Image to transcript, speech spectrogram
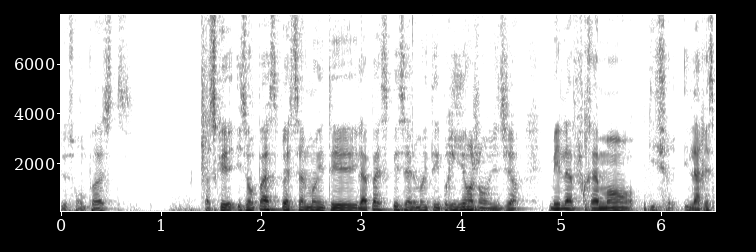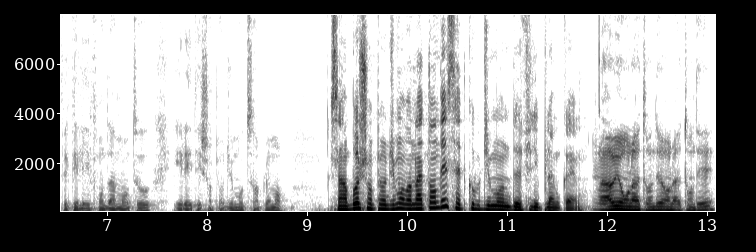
de son poste. Parce qu'il n'a pas spécialement été, il a pas spécialement été brillant, j'ai envie de dire. Mais il a vraiment, il, il a respecté les fondamentaux et il a été champion du monde, tout simplement. C'est un beau champion du monde. On attendait cette Coupe du Monde de Philippe Lam quand même. Ah oui, on l'attendait, on l'attendait.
